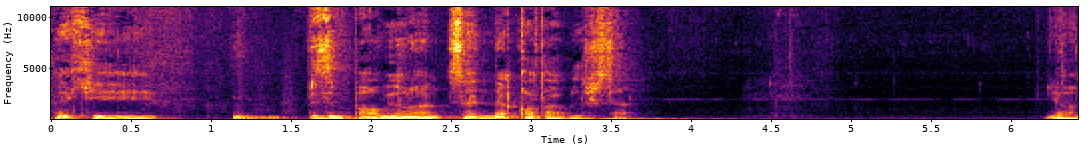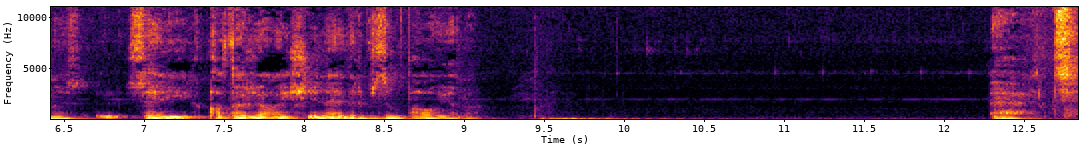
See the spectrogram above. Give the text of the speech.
Peki bizim pavyona sen ne katabilirsen? Yani seni katacağı şey nedir bizim pavyona? Evet.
